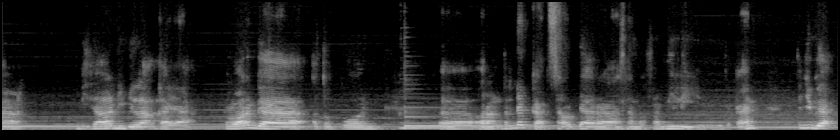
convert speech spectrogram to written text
uh, bisa dibilang kayak keluarga ataupun uh, orang terdekat, saudara, sama family gitu kan. Itu juga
